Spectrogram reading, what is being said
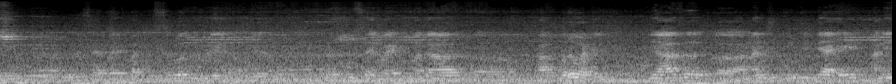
साहेब आहेत बाकी सर्वच म्हणजे आपले साहेब आहेत मला फार बरं वाटेल की आज अण्णांची पुण्यतिथी आहे आणि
